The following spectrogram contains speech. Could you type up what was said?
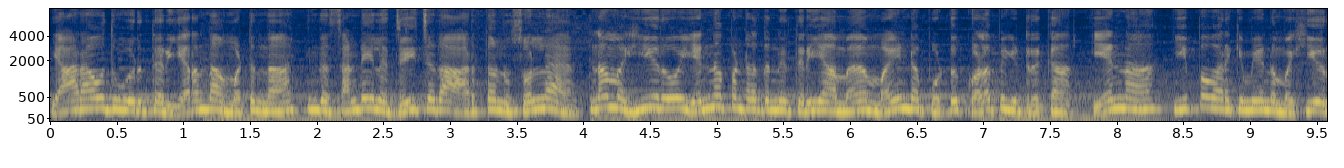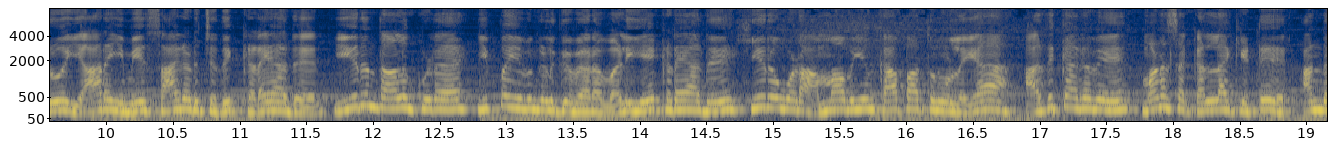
யாராவது ஒருத்தர் இறந்தா மட்டும்தான் இந்த சண்டையில ஜெயிச்சதா அர்த்தம்னு சொல்ல நம்ம ஹீரோ என்ன பண்றதுன்னு தெரியாம மைண்ட போட்டு குழப்பிக்கிட்டு இருக்கான். ஏன்னா இப்ப வரைக்குமே நம்ம ஹீரோ யாரையுமே சாகடிச்சது கிடையாது. இருந்தாலும் கூட இப்ப இவங்களுக்கு வேற வழியே கிடையாது. ஹீரோவோட அம்மாவையும் காப்பாத்தணும் இல்லையா? அதுக்கு அதுக்காகவே மனச கல்லாக்கிட்டு அந்த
